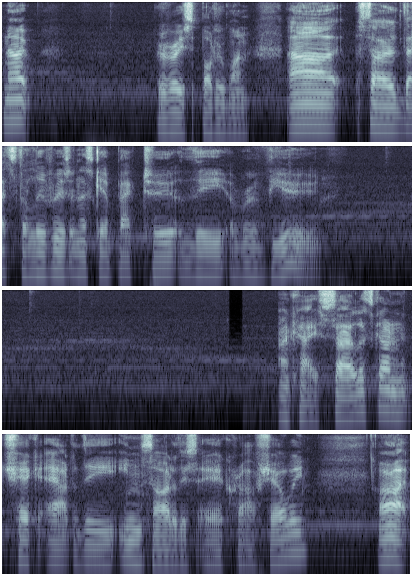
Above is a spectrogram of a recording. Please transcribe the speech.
no but a very spotted one uh, so that's the liveries and let's get back to the review okay so let's go and check out the inside of this aircraft shall we all right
